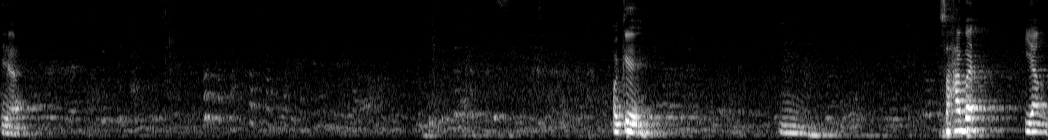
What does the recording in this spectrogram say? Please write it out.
Ya. Oke. Hmm. Sahabat yang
